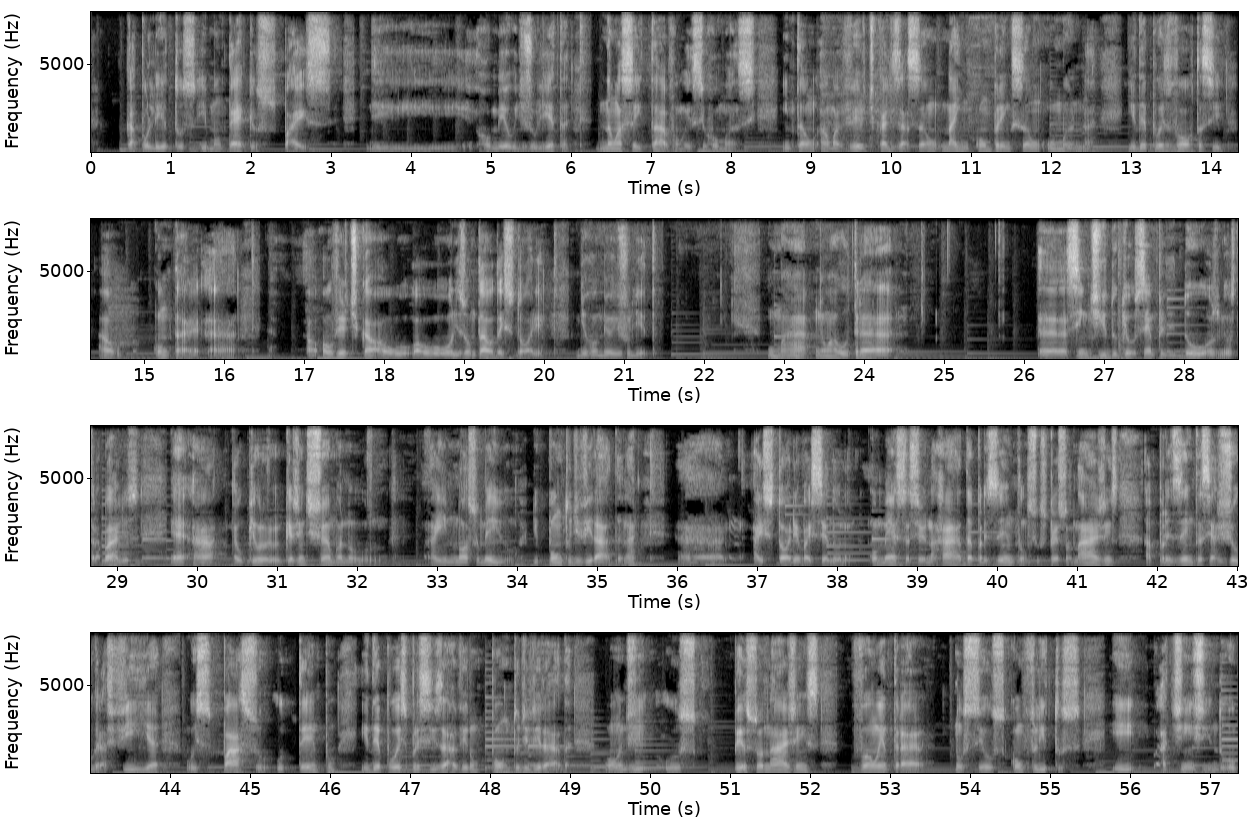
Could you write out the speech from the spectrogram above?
Capuletos e Montecchios, pais de Romeu e de Julieta, não aceitavam esse romance. Então há uma verticalização na incompreensão humana e depois volta-se ao contar a, ao, ao, vertical, ao, ao, horizontal da história de Romeu e Julieta. Uma, uma outra uh, sentido que eu sempre dou aos meus trabalhos é, a, é o que, eu, que a gente chama no, aí no nosso meio de ponto de virada, né? a história vai sendo começa a ser narrada, apresentam-se os personagens, apresenta-se a geografia, o espaço, o tempo e depois precisa haver um ponto de virada onde os personagens vão entrar nos seus conflitos e atingindo o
